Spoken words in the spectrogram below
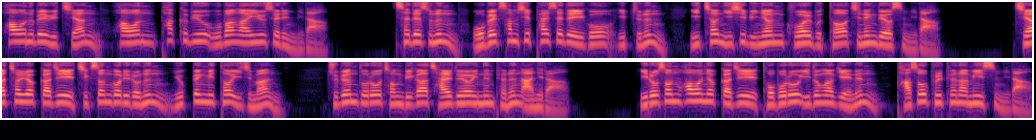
화원읍에 위치한 화원 파크뷰 우방 아이유셀입니다. 세대수는 538세대이고 입주는 2022년 9월부터 진행되었습니다. 지하철역까지 직선거리로는 600m이지만 주변 도로 정비가 잘 되어 있는 편은 아니라 1호선 화원역까지 도보로 이동하기에는 다소 불편함이 있습니다.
